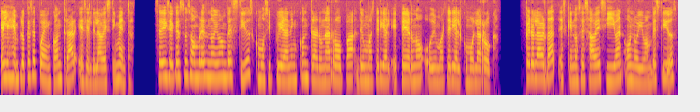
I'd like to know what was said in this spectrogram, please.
El ejemplo que se puede encontrar es el de la vestimenta. Se dice que estos hombres no iban vestidos como si pudieran encontrar una ropa de un material eterno o de un material como la roca pero la verdad es que no se sabe si iban o no iban vestidos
